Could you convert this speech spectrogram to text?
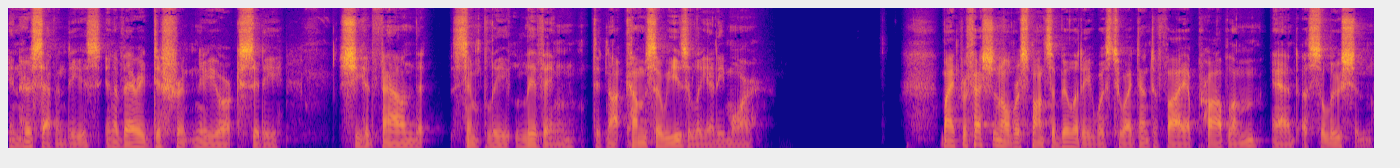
in her 70s, in a very different New York City, she had found that simply living did not come so easily anymore. My professional responsibility was to identify a problem and a solution.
